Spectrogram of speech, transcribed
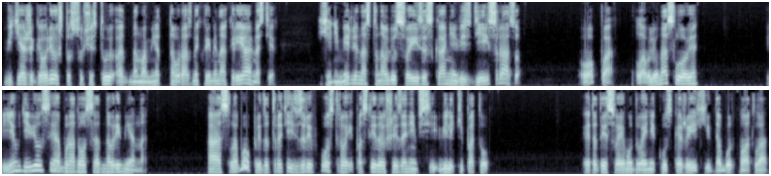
«Ведь я же говорил, что существую одномоментно в разных временах и реальностях. Я немедленно остановлю свои изыскания везде и сразу». «Опа! Ловлю на слове!» Я удивился и обрадовался одновременно. А слабо предотвратить взрыв острова и последовавший за ним великий потоп. «Это ты своему двойнику скажи», — ехидно буркнул Атлант.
